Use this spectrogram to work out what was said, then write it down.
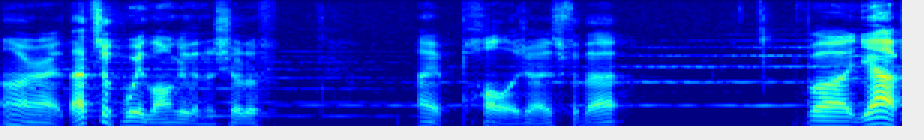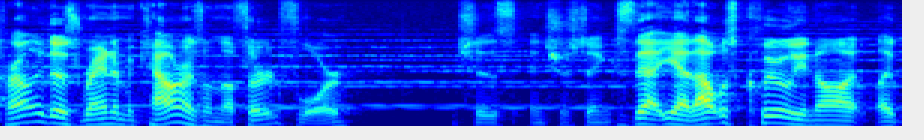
Alright, that took way longer than it should have. I apologize for that. But yeah, apparently there's random encounters on the third floor, which is interesting. Because that, yeah, that was clearly not, like,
